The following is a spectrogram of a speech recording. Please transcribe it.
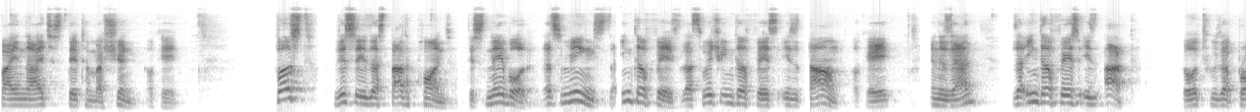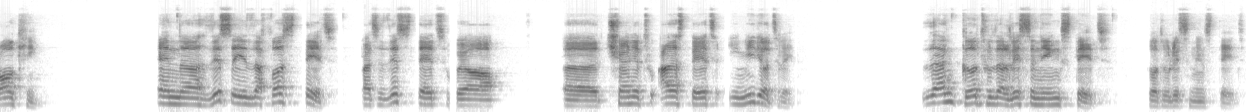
finite state machine. Okay. First, this is the start point disabled. That means the interface, the switch interface is down. Okay. And then the interface is up. Go to the blocking. And uh, this is the first state, but this state will uh, change to other state immediately. Then go to the listening state go to listening state.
